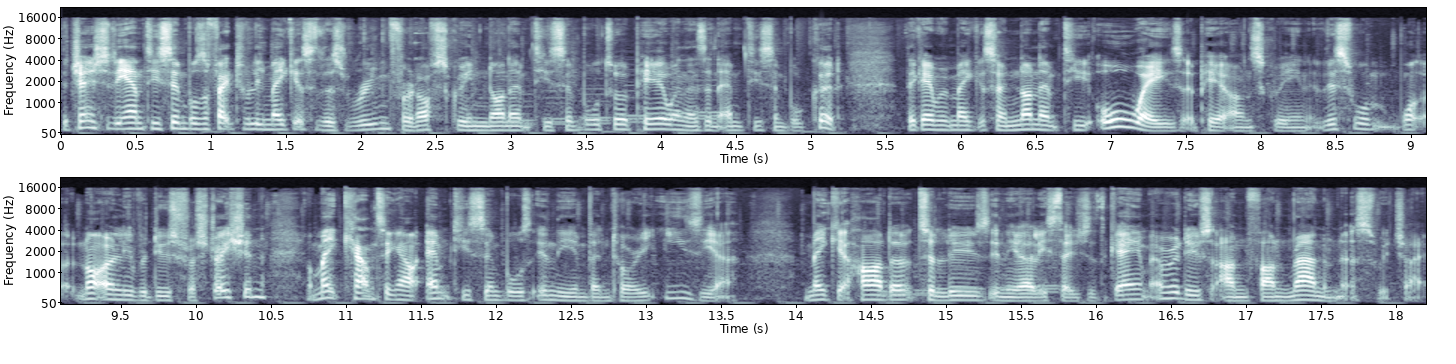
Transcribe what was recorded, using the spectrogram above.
The change to the empty symbols effectively make it so there's room for an off-screen non-empty symbol to appear when there's an empty symbol could. The game would make it so non-empty always appear on screen. This will not only reduce frustration, it'll make counting out empty symbols in the inventory easier, make it harder to lose in the early stages of the game, and reduce unfun randomness, which I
